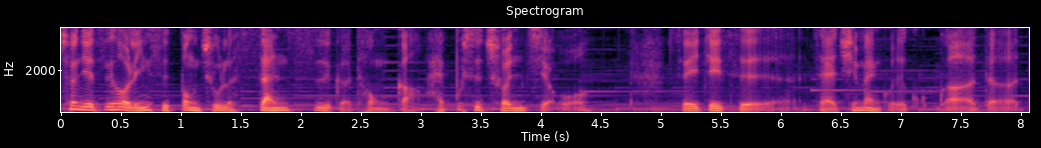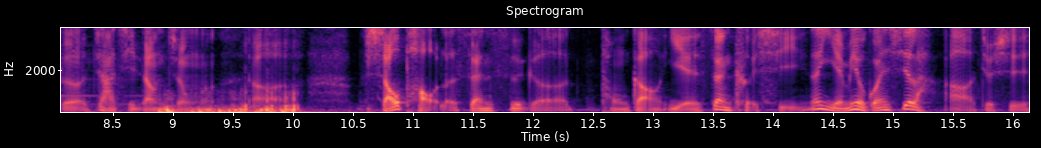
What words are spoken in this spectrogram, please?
春节之后临时蹦出了三四个通告，还不是春酒哦。所以这次在去曼谷的呃的的假期当中，呃，少跑了三四个通告，也算可惜。那也没有关系啦，啊，就是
